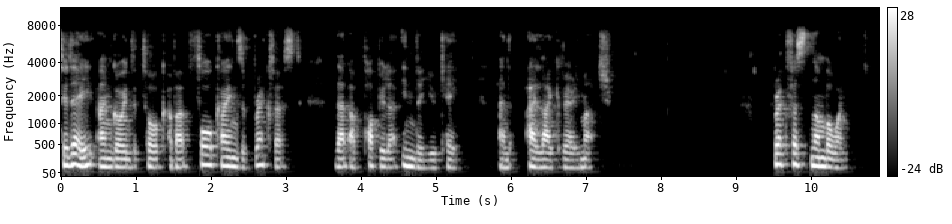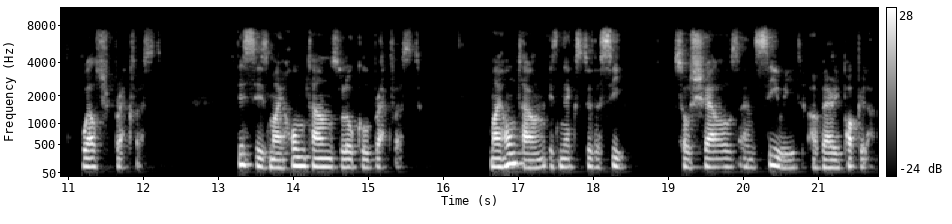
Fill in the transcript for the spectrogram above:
Today I'm going to talk about four kinds of breakfast that are popular in the UK and I like very much. Breakfast number one Welsh breakfast. This is my hometown's local breakfast. My hometown is next to the sea, so shells and seaweed are very popular.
